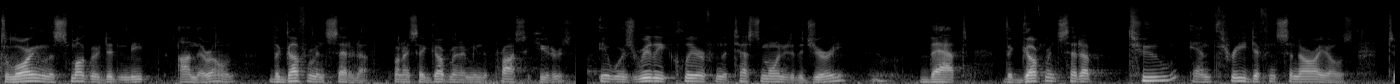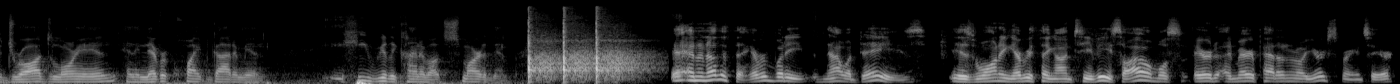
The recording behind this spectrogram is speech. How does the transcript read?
DeLorean and the smuggler didn't meet on their own. The government set it up. When I say government, I mean the prosecutors. It was really clear from the testimony to the jury that the government set up two and three different scenarios to draw DeLorean in, and they never quite got him in. He really kind of outsmarted them. And another thing, everybody nowadays is wanting everything on TV. So I almost aired, and Mary Pat, I don't know your experience here.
